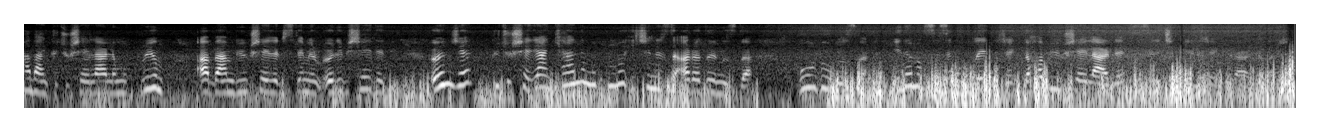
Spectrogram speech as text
Ha ben küçük şeylerle mutluyum. Aa ben büyük şeyler istemiyorum. Öyle bir şey de değil. Önce küçük şey yani kendi mutluluğu içinizde aradığınızda, bulduğunuzda inanın sizi mutlu edecek daha büyük şeyler de sizin için gelecektir arkadaşlar.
